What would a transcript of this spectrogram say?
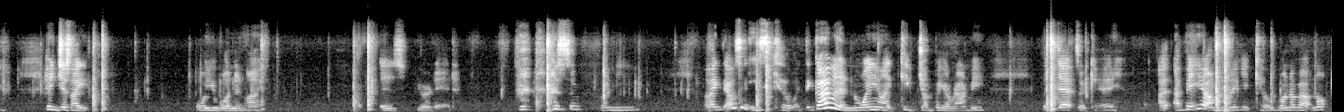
he just like all you want in life is you're dead. it's so funny. Like that was an easy kill. Like the guy was annoying, like keep jumping around me, but that's okay. I, I bet you I'm gonna get killed. One about, not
